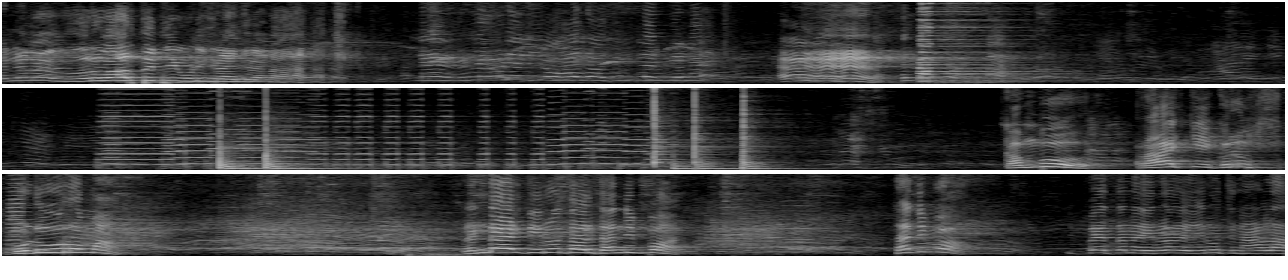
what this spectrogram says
என்னடா ஒரு வார்த்தை டீ இருக்கண்ணே கம்பு ராக்கி குரூப்ஸ் கொடூரமா? ரெண்டாயிரத்தி இருபத்தாறு சந்திப்போம். சந்திப்போம். இப்போ எத்தனை? இருபது இருபத்தி நாலா?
